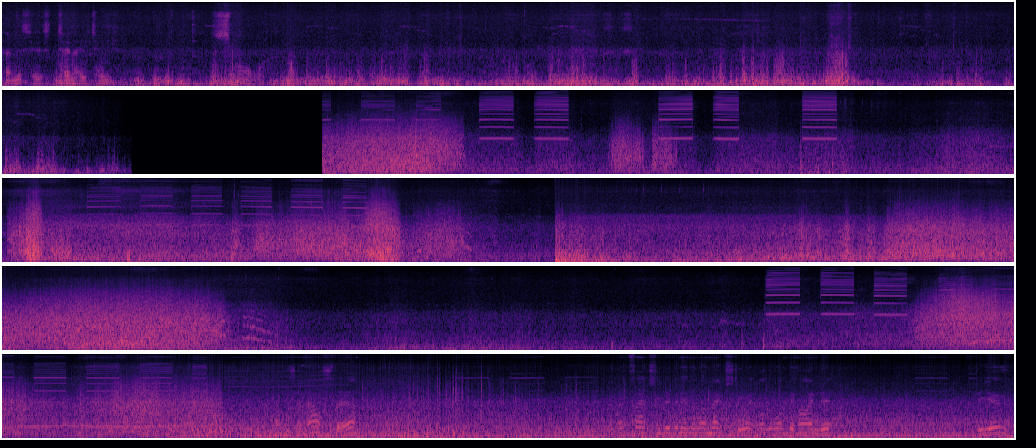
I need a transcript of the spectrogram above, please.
And this is 1080 small. next to it or the one behind it? Do you?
